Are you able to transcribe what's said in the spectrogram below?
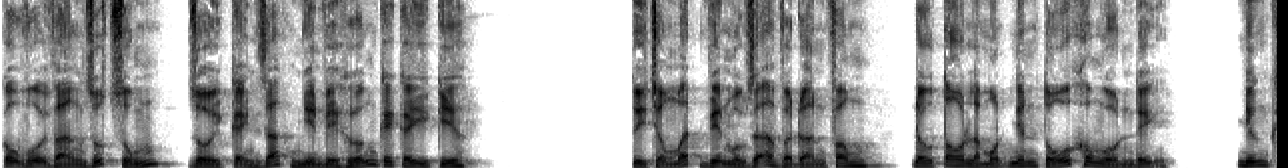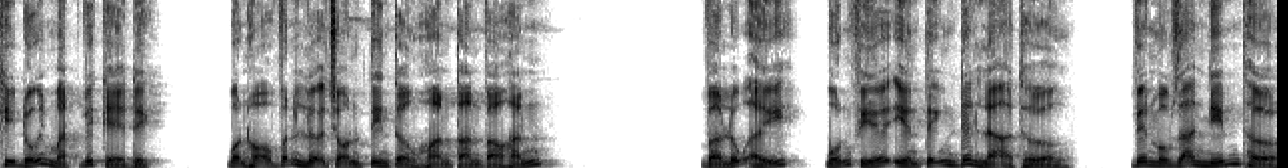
Cậu vội vàng rút súng, rồi cảnh giác nhìn về hướng cái cây kia. Tuy trong mắt Viên Mộc Giã và đoàn phong, đầu to là một nhân tố không ổn định, nhưng khi đối mặt với kẻ địch, bọn họ vẫn lựa chọn tin tưởng hoàn toàn vào hắn. Vào lúc ấy, bốn phía yên tĩnh đến lạ thường. Viên Mộc Giã nhín thở,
